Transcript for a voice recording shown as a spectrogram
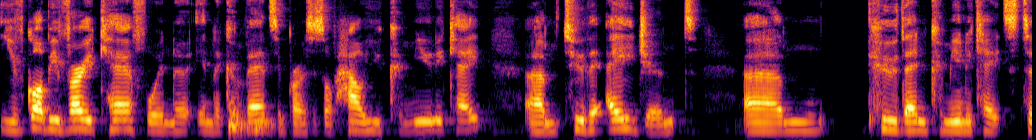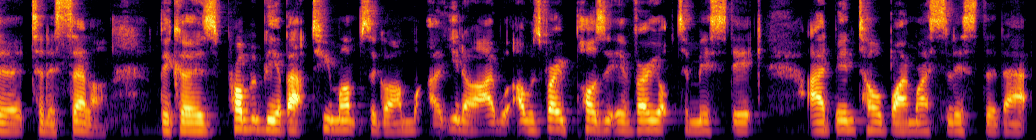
you've got to be very careful in the in the conveyancing process of how you communicate um, to the agent um, who then communicates to to the seller. Because probably about two months ago I'm, uh, you know I, I was very positive very optimistic. I'd been told by my solicitor that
